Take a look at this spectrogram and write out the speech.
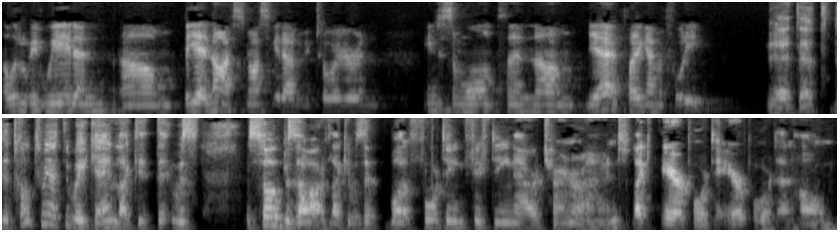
a little bit weird, and um, but yeah, nice, nice to get out of Victoria and into some warmth and um, yeah, play a game of footy. Yeah, that, they talked to me at the weekend. Like it, it was so bizarre. Like it was a what 14, 15 hour turnaround, like airport to airport and home.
